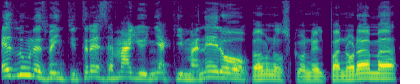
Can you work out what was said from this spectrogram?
Es lunes 23 de mayo, Iñaki Manero. Vámonos con el panorama.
